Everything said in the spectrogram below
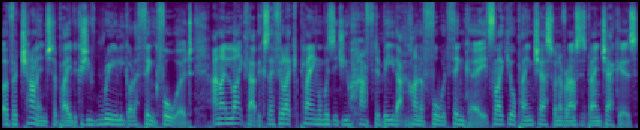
of a challenge to play because you've really got to think forward. And I like that because I feel like playing a wizard, you have to be that kind of forward thinker. It's like you're playing chess when everyone else is playing checkers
